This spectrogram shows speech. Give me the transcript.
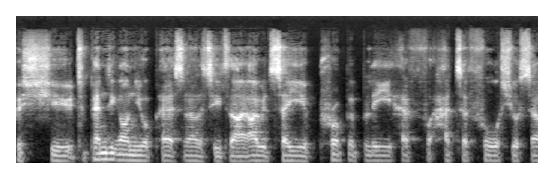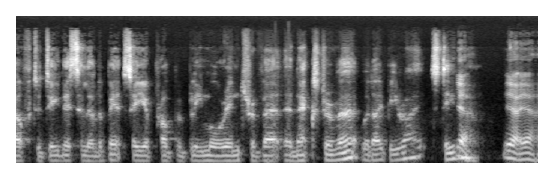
pursue, depending on your personality, type, I would say you probably have had to force yourself to do this a little bit. So you're probably more introvert than extrovert. Would I be right, Stephen? Yeah, yeah, yeah.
